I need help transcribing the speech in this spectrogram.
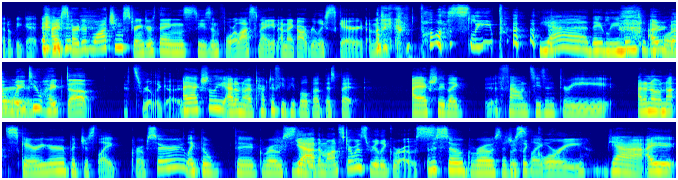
it'll be good. I started watching Stranger Things season 4 last night and I got really scared and then I couldn't fall asleep. yeah, they leaned into the I horror. got way too hyped up. It's really good. I actually, I don't know. I've talked to a few people about this, but I actually like found season three. I don't know, not scarier, but just like grosser. Like the the gross. yeah, like- the monster was really gross. it was so gross. It, It was just like, like, gory. yeah. I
